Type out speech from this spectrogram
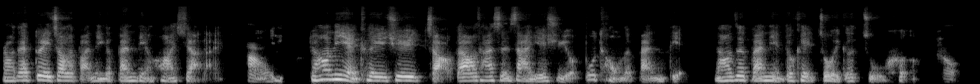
然后再对照的把那个斑点画下来。好，然后你也可以去找到它身上也许有不同的斑点，然后这斑点都可以做一个组合。好，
